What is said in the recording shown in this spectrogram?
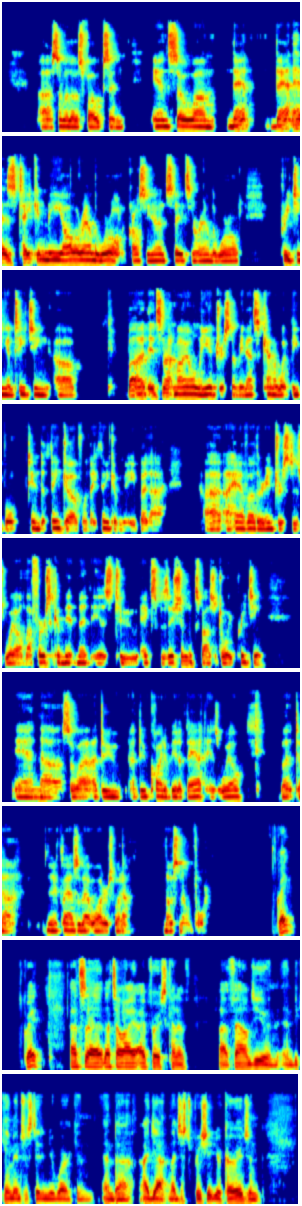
uh, some of those folks, and and so um, that that has taken me all around the world, across the United States and around the world, preaching and teaching. Uh, but it's not my only interest. I mean, that's kind of what people tend to think of when they think of me. But I, I, I have other interests as well. My first commitment is to exposition, expository preaching, and uh, so I, I, do I do quite a bit of that as well. But uh, the clouds without water is what I'm most known for. Great, great. That's uh, that's how I, I first kind of uh, found you and, and became interested in your work. And and uh, I yeah, I just appreciate your courage and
